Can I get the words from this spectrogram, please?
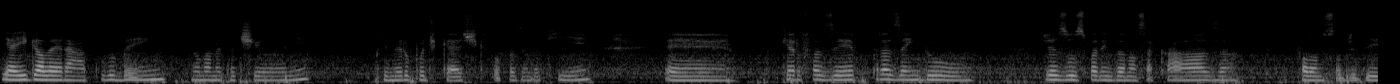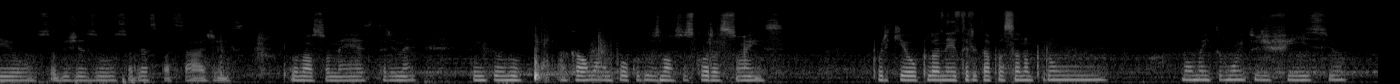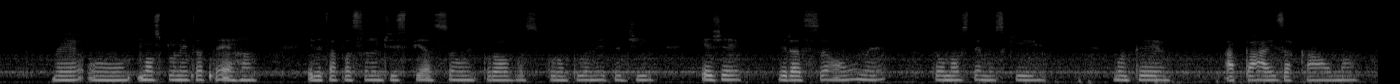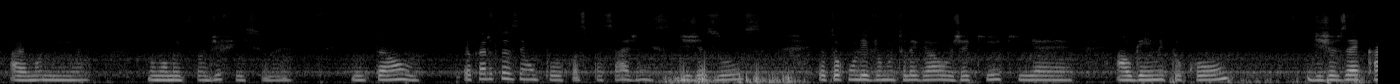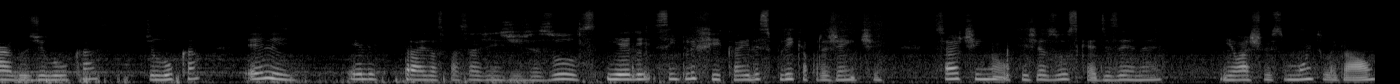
E aí, galera, tudo bem? Meu nome é Tatiane, primeiro podcast que estou fazendo aqui. É, quero fazer trazendo Jesus para dentro da nossa casa, falando sobre Deus, sobre Jesus, sobre as passagens do nosso Mestre, né? Tentando acalmar um pouco dos nossos corações, porque o planeta ele está passando por um momento muito difícil né? O nosso planeta Terra, ele está passando de expiação e provas por um planeta de regeneração, né? Então nós temos que manter a paz, a calma, a harmonia num momento tão difícil, né? Então, eu quero trazer um pouco as passagens de Jesus. Eu tô com um livro muito legal hoje aqui, que é Alguém me tocou, de José Carlos de Lucas, de Luca ele ele traz as passagens de Jesus e ele simplifica, ele explica pra gente certinho o que Jesus quer dizer, né? E eu acho isso muito legal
